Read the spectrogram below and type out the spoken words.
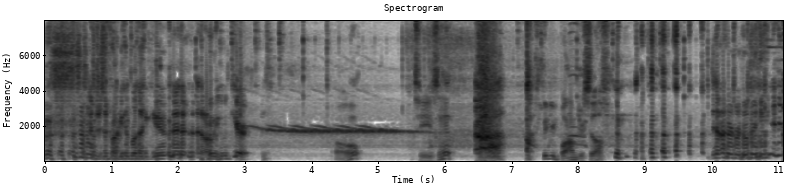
Just fucking like I don't even care. oh, tease it. Ah! I think you bombed yourself. Did I really?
